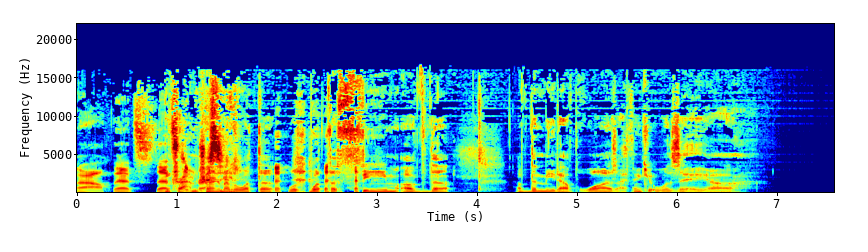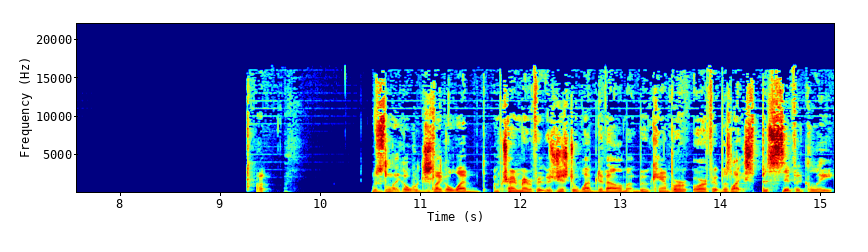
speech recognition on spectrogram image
Wow, that's I'm, that's. try, I'm trying to remember what the what, what the theme of the of the meetup was. I think it was a uh, it was like a just like a web. I'm trying to remember if it was just a web development boot camp or, or if it was like specifically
